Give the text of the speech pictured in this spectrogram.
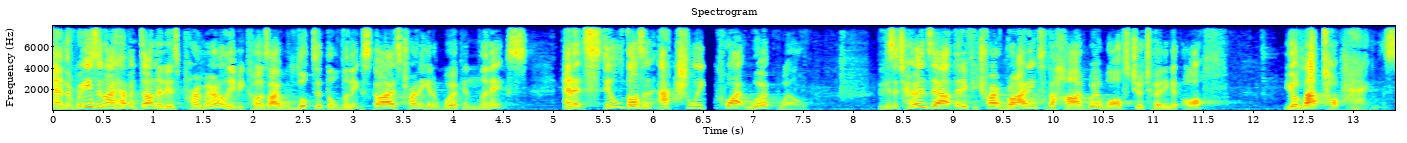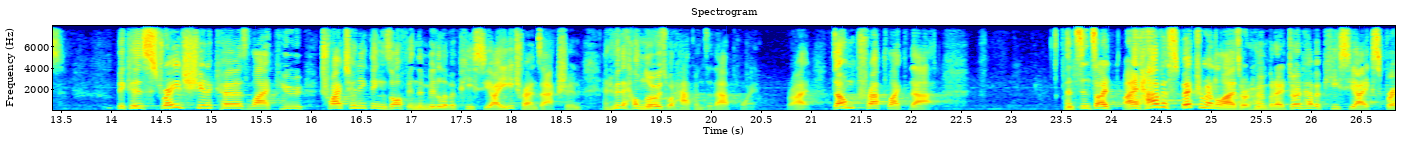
And the reason I haven't done it is primarily because I looked at the Linux guys trying to get it work in Linux, and it still doesn't actually quite work well. Because it turns out that if you try writing to the hardware whilst you're turning it off, your laptop hangs. Because strange shit occurs like you try turning things off in the middle of a PCIe transaction, and who the hell knows what happens at that point, right? Dumb crap like that. And since I, I have a spectrum analyzer at home, but I don't have a PCI Express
